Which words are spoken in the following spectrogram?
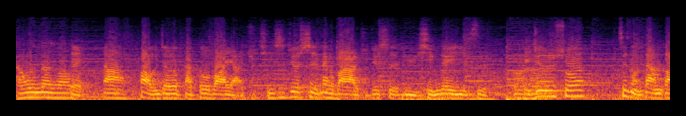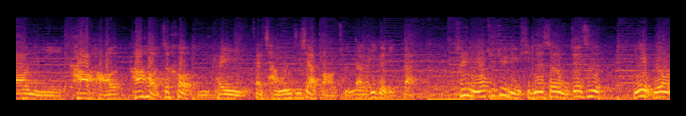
常温蛋糕。对，那法文叫做 voyage，其实就是那个 voyage 就是旅行的意思。嗯也就是说，这种蛋糕你烤好烤好之后，你可以在常温之下保存大概一个礼拜。所以你要出去旅行的时候，你就是你也不用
